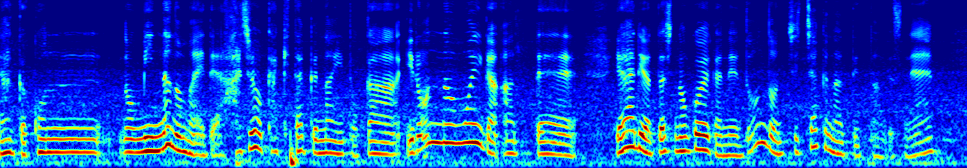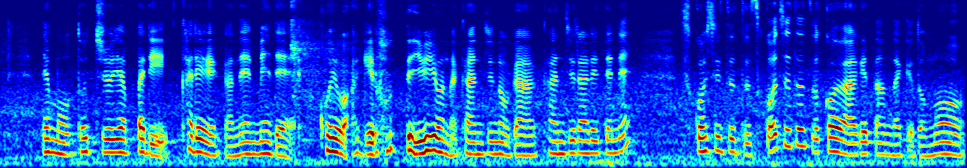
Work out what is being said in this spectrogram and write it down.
なんかこのみんなの前で恥をかきたくないとかいろんな思いがあってやはり私の声がねどんどんちっちゃくなっていったんですね。でも途中やっぱり彼がね目で声を上げろっていうような感じのが感じられてね少しずつ少しずつ声を上げたんだけども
